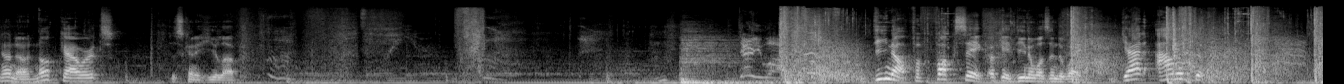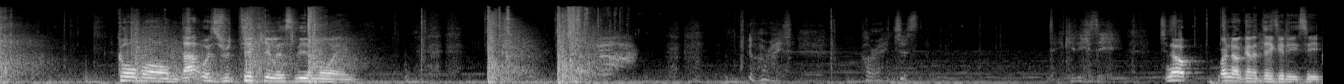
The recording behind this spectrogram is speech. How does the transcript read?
No, no, not cowards. Just gonna heal up. There you are! Dina, for fuck's sake. Okay, Dina was in the way. Get out of the... Come on, that was ridiculously annoying. Nope, we're not gonna take it easy.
